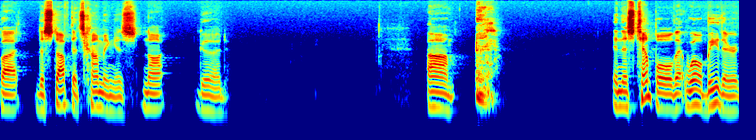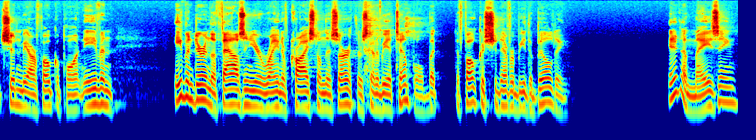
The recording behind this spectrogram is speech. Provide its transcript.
But the stuff that's coming is not good. Um, in this temple that will be there, it shouldn't be our focal point. And even, even during the thousand year reign of Christ on this earth, there's going to be a temple, but the focus should never be the building. Isn't it amazing?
